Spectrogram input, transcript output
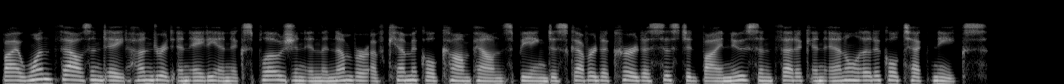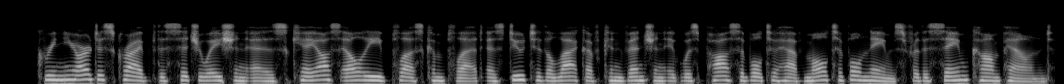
By 1880 an explosion in the number of chemical compounds being discovered occurred assisted by new synthetic and analytical techniques. Grignard described the situation as chaos LE plus complete as due to the lack of convention it was possible to have multiple names for the same compound.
